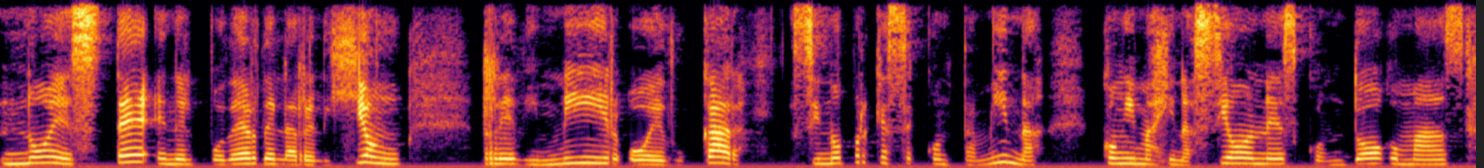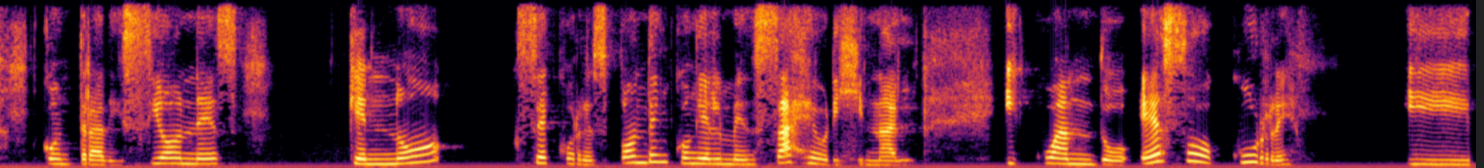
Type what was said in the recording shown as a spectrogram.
no esté en el poder de la religión redimir o educar, sino porque se contamina con imaginaciones, con dogmas, con tradiciones que no se corresponden con el mensaje original. Y cuando eso ocurre y,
